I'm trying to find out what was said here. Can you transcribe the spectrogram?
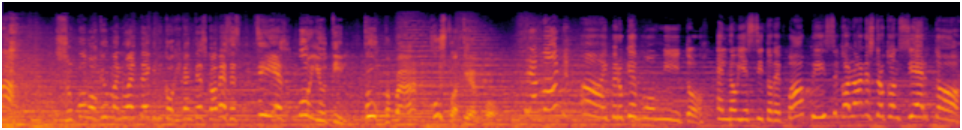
Supongo que un manual técnico gigantesco a veces sí es muy útil. ¡Puf, papá! Justo a tiempo. Ay, pero qué bonito. El noviecito de Poppy se coló a nuestro concierto.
